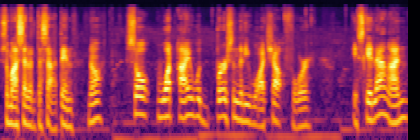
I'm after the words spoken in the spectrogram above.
sumasalanta sa atin, no? So, what I would personally watch out for is kailangan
